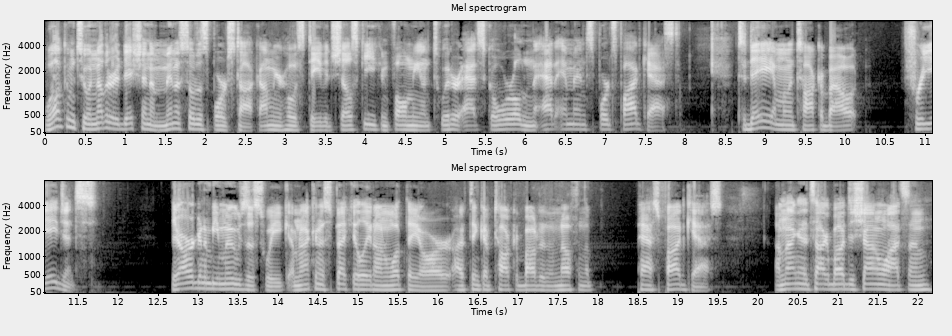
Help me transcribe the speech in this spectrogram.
Welcome to another edition of Minnesota Sports Talk. I'm your host, David Shelsky. You can follow me on Twitter at SkullWorld and at MN Sports Podcast. Today, I'm going to talk about free agents. There are going to be moves this week. I'm not going to speculate on what they are. I think I've talked about it enough in the past podcasts. I'm not going to talk about Deshaun Watson.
